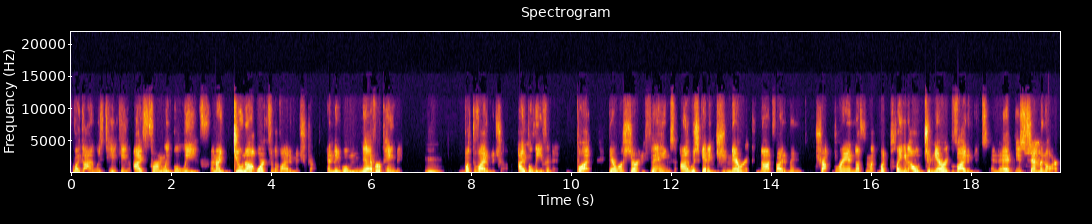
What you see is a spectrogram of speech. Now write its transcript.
like I was taking, I firmly believe, and I do not work for the vitamin shop, and they will never pay me, Mm. but the vitamin shop. I believe in it. But there were certain things I was getting generic, not vitamin shop brand, nothing like, but plain old generic vitamins. And Mm. at this seminar,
